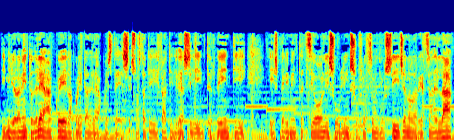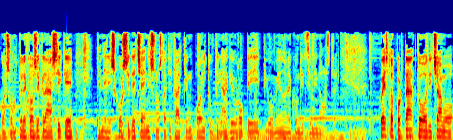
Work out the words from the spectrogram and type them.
di miglioramento delle acque la qualità delle acque stesse. Sono stati fatti diversi interventi e sperimentazioni sull'insufflazione di ossigeno, la reazione dell'acqua, sono tutte le cose classiche che negli scorsi decenni sono stati fatti un po' in tutti i laghi europei più o meno nelle condizioni nostre. Questo ha portato diciamo,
